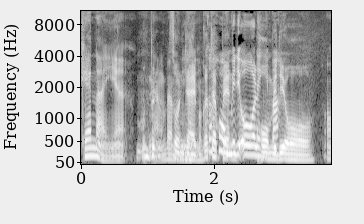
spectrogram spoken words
แค่ไหนอะมันเป็นหนังแบบส่วนใหญ่มันก็ก็จะเป็น home video อะไรอย่างงี้โฮมปะวิดีโออ๋อ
